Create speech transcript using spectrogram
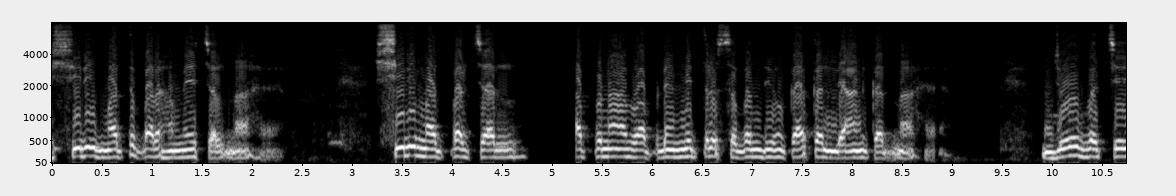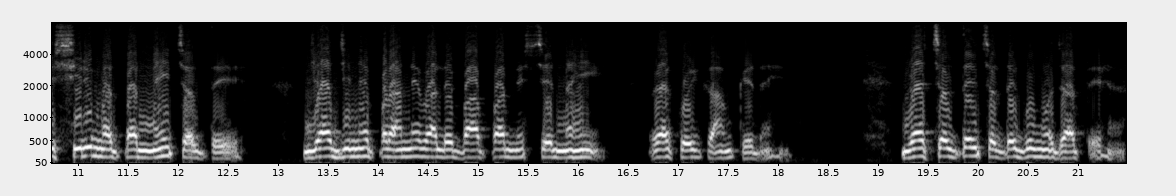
श्री मत पर हमें चलना है। श्री मत पर चल, अपना व अपने मित्र संबंधियों का कल्याण करना है। जो बच्चे श्री मत पर नहीं चलते, या जिन्हें पढ़ाने वाले बाप पर निश्चय नहीं, वह कोई काम के नहीं। वह चलते चलते गुम हो जाते हैं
